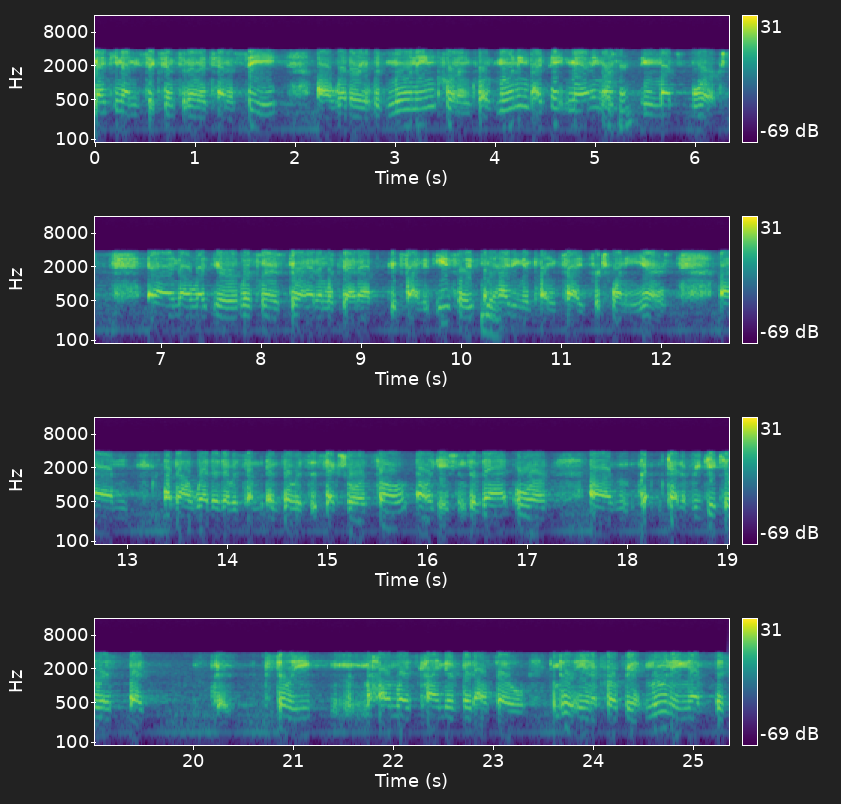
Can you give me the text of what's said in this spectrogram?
1996 incident in Tennessee, uh, whether it was mooning, quote unquote, mooning by Peyton Manning, or okay. something much worse. And I'll let your listeners go ahead and look that up. You could find it easily. It's been yeah. hiding in plain sight for 20 years. Um, about whether there was some, if there was a sexual assault, allegations of that, or um, kind of ridiculous but silly, harmless kind of, but also completely inappropriate mooning of this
